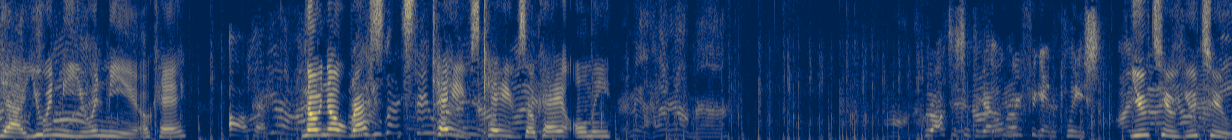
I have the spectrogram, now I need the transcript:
Yeah, you and me. You and me. Okay. Oh, okay. No, no. Oh, rest. Caves. Caves. Okay. Only. Hey, man, hurry up, man. Come on, We man. all sit together. Don't bro. again, please. You two. You two.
